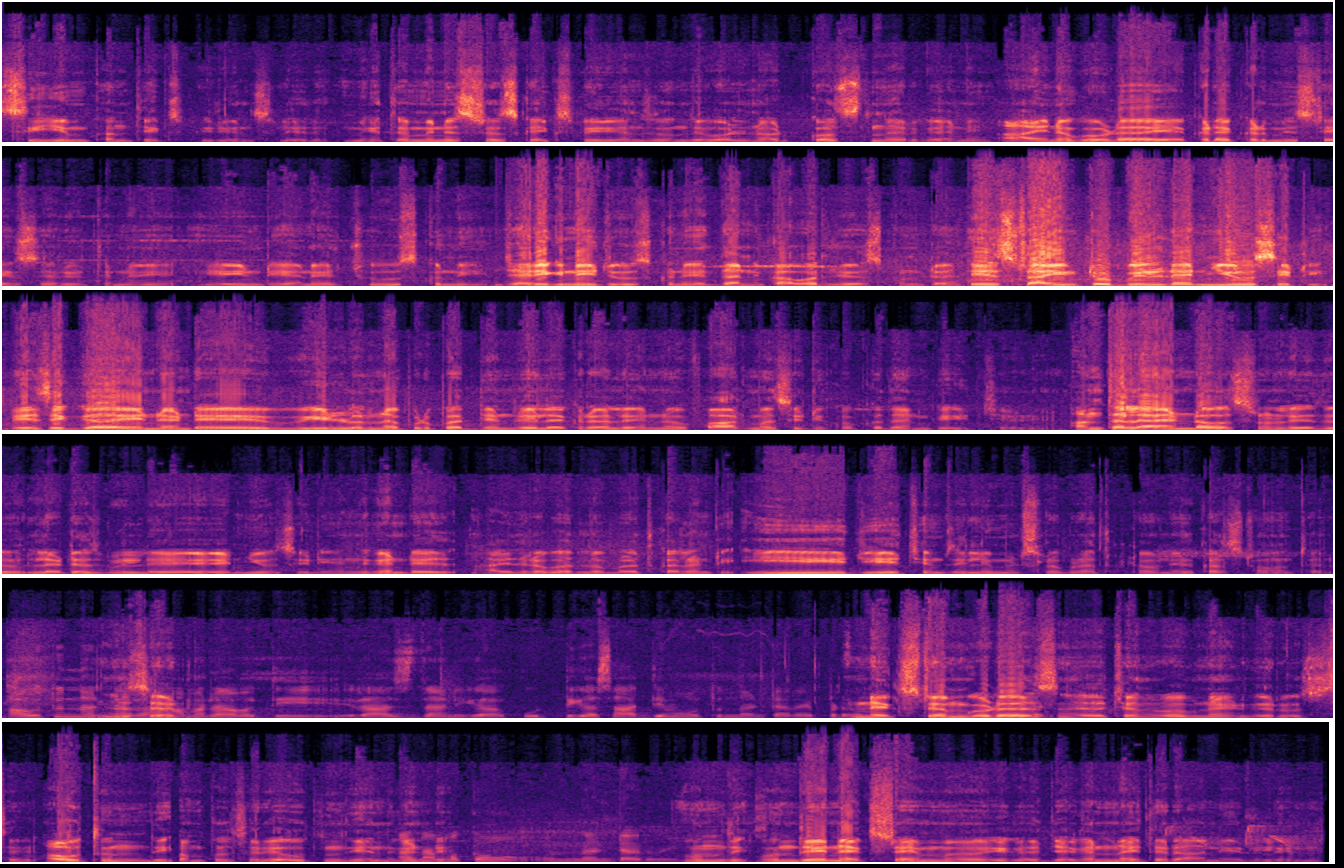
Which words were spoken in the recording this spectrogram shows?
సీఎం కి అంత ఎక్స్పీరియన్స్ లేదు. మిగతా మినిస్టర్స్కి ఎక్స్పీరియన్స్ ఉంది వాళ్ళు నడుపుకొస్తున్నారు కానీ ఆయన కూడా ఎక్కడెక్కడ మిస్టేక్స్ జరుగుతున్నాయి ఏంటి అనేది చూసుకుని జరిగినవి చూసుకుని దాన్ని కవర్ చేసుకుంటే is trying to build a new city బేసిక్గా ఏంటంటే వీళ్ళు ఉన్నప్పుడు పద్దెనిమిది వేల ఎకరాలు ఎన్నో ఫార్మా సిటీకి ఒక్కదానికే ఇచ్చాడు. అంత ల్యాండ్ అవసరం లేదు. Latest build a new city ఎందుకంటే హైదరాబాద్లో బ్రతకాలంటే ఈ జిహెచ్ఎంసీ లిమిట్స్లో బ్రతకడం అనేది కష్టం అవుతుంది. అవుతుందంటారా? అమరావతి రాజధానిగా పూర్తిగా సాధ్యం అవుతుందంటారా ఎప్పుడు నెక్స్ట్ టైం కూడా స- చంద్రబాబు నాయుడు గారు వస్తే అవుతుంది. కంపల్సరీ అవుతుంది. ఎందుకంటే నమ్మకం ఉందంటారు మీకు. ఉంది. ఉంది నెక్స్ట్ టైం ఇక జగన్ అయితే రానిర్లేండి.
